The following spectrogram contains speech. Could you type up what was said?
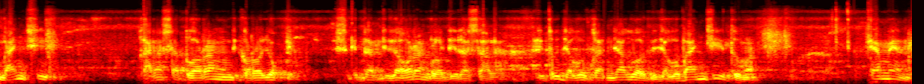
banci karena satu orang dikeroyok. Sekitar tiga orang kalau tidak salah. Itu jago bukan jago itu jago banci itu mah cemen.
